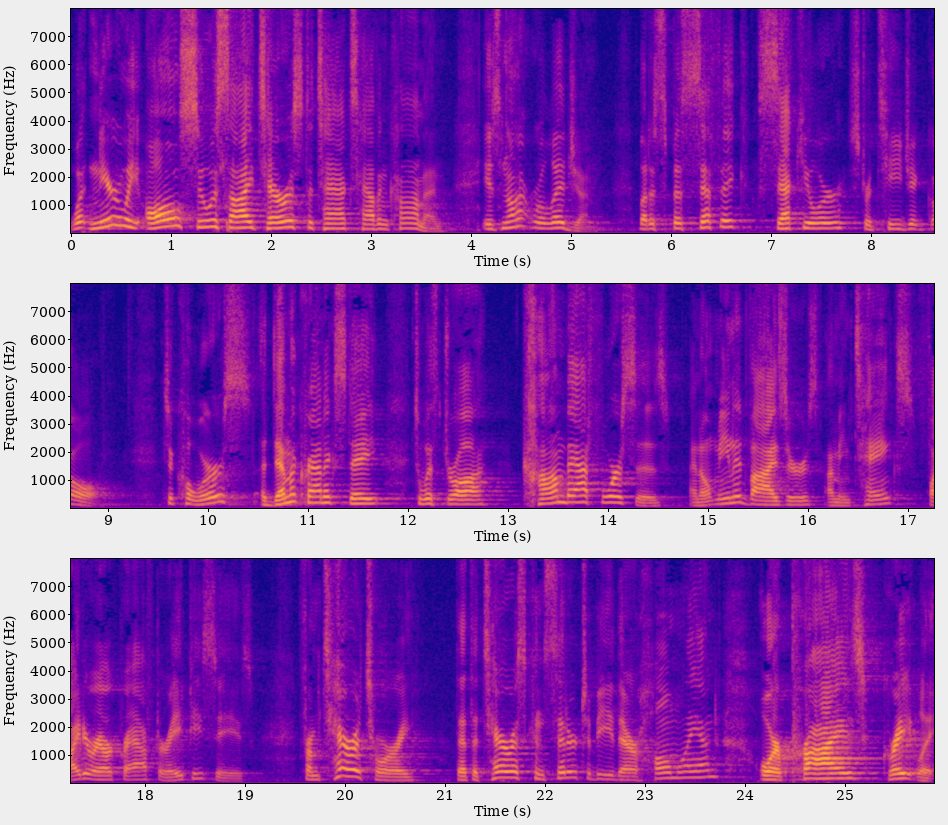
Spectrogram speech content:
What nearly all suicide terrorist attacks have in common is not religion but a specific secular strategic goal to coerce a democratic state to withdraw combat forces, I don't mean advisors, I mean tanks, fighter aircraft, or APCs, from territory that the terrorists consider to be their homeland or prize greatly.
